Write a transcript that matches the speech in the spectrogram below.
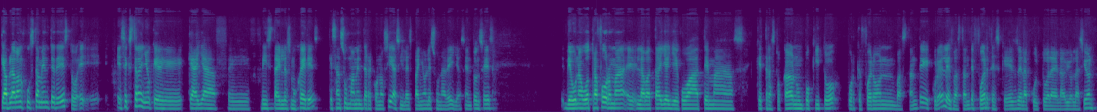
que hablaban justamente de esto. Eh, es extraño que, que haya freestylers mujeres que sean sumamente reconocidas y la española es una de ellas. Entonces, de una u otra forma, eh, la batalla llegó a temas que trastocaron un poquito porque fueron bastante crueles, bastante fuertes, que es de la cultura de la violación.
